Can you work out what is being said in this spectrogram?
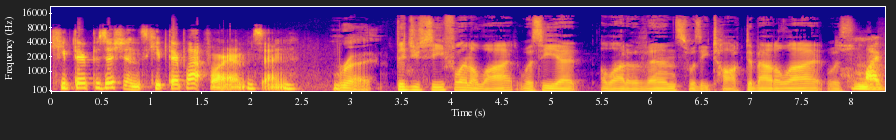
keep their positions, keep their platforms, and right. Did you see Flynn a lot? Was he at a lot of events? Was he talked about a lot? Was oh my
